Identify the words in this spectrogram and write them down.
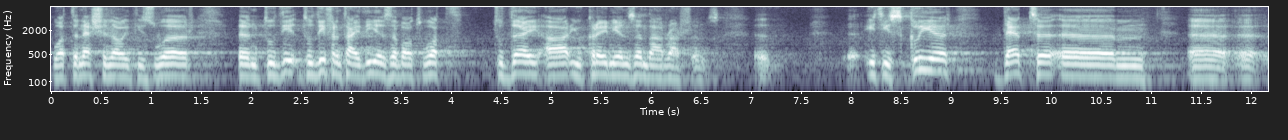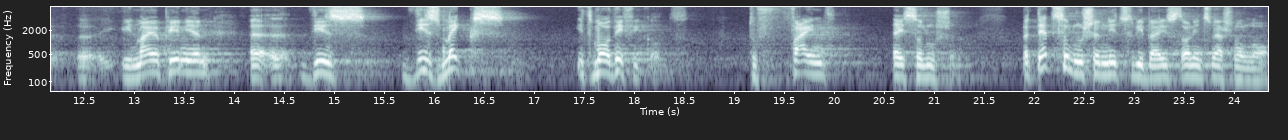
what the nationalities were, and two, di two different ideas about what today are Ukrainians and are Russians. Uh, it is clear that, uh, um, uh, uh in my opinion, uh, this, this makes it more difficult to find a solution. But that solution needs to be based on international law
